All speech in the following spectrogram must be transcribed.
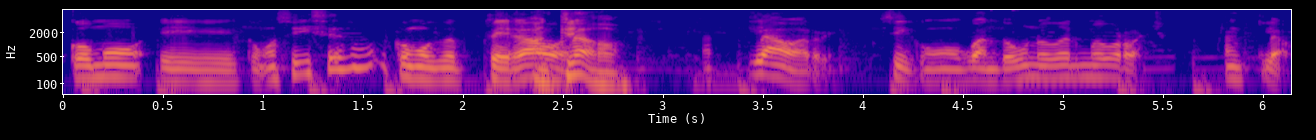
como, eh, ¿cómo se dice eso? Como pegado. Anclado. Anclado arriba. Sí, como cuando uno duerme borracho. Anclado.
